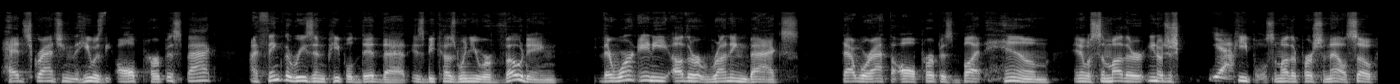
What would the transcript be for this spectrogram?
head scratching that he was the all purpose back. I think the reason people did that is because when you were voting, there weren't any other running backs that were at the all purpose but him. And it was some other, you know, just yeah. people, some other personnel. So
